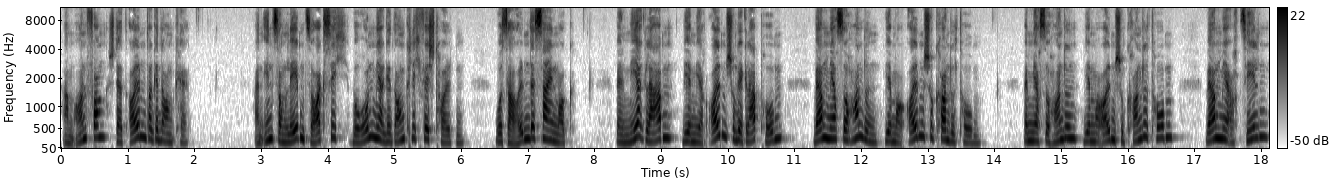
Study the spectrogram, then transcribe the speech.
Am Anfang steht allem der Gedanke. An unserem Leben sagt sich, woran wir gedanklich festhalten, was auch allem das sein mag. Wenn wir glauben, wie wir allem schon geglaubt haben, werden wir so handeln, wie wir allem schon gehandelt haben. Wenn wir so handeln, wie wir allem schon gehandelt haben, werden wir erzielen,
